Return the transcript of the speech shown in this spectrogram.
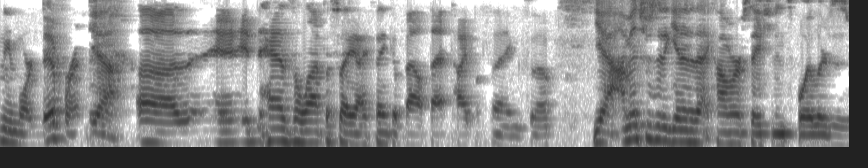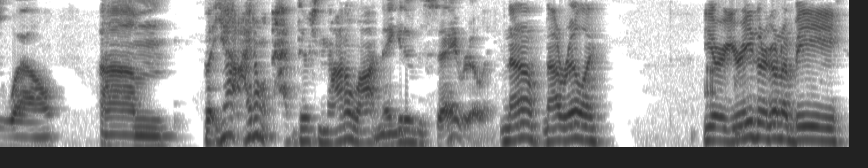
any more different. Yeah. Uh, it, it has a lot to say, I think, about that type of thing. So Yeah, I'm interested to get into that conversation and spoilers as well. Um, but yeah, I don't. There's not a lot negative to say, really. no, not really. You're you're either going to be.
